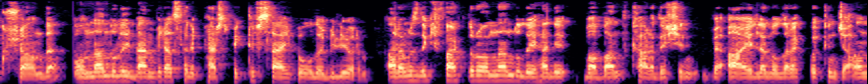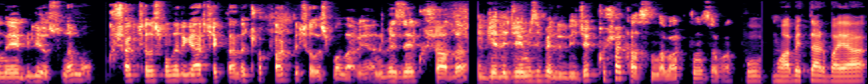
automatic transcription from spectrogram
kuşağında. Ondan dolayı ben biraz hani perspektif sahibi olabiliyorum. Aramızdaki farkları ondan dolayı hani baban, kardeşin ve ailen olarak bakınca anlayabiliyorsun ama kuşak çalışmaları gerçekten de çok farklı çalışmalar yani ve Z kuşağı da geleceğimizi belirleyecek kuşak aslında baktığın zaman. Bu muhabbetler bayağı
